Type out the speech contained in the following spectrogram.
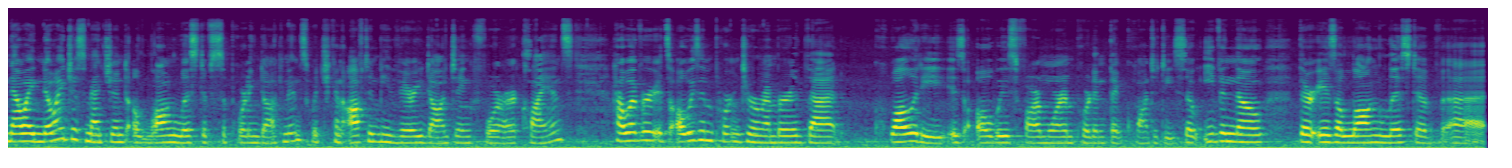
Now, I know I just mentioned a long list of supporting documents, which can often be very daunting for our clients. However, it's always important to remember that quality is always far more important than quantity. So even though there is a long list of uh,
